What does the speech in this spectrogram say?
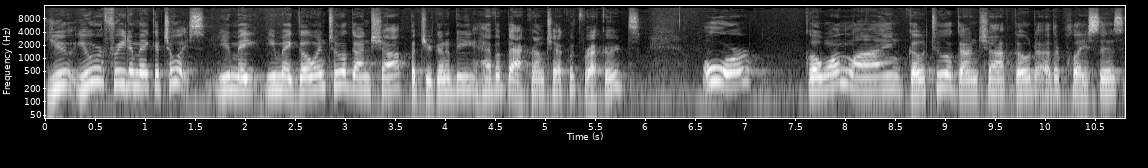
you, you are free to make a choice. You may, you may go into a gun shop, but you're going to be, have a background check with records. Or go online, go to a gun shop, go to other places,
